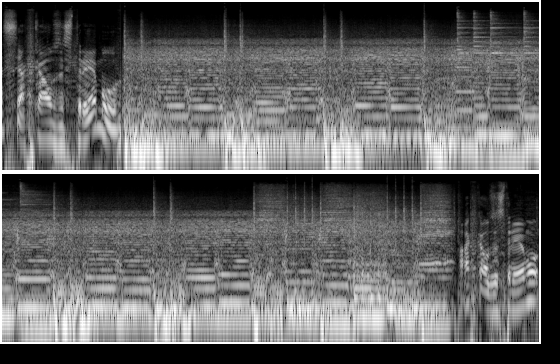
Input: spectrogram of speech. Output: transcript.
Conhece a causa extremo? A Causa Extremo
